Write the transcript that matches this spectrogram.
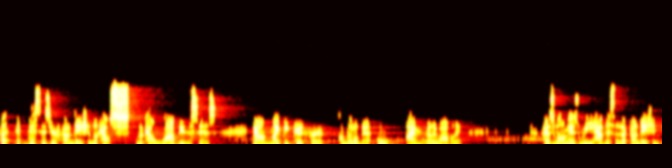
But if this is your foundation, look how, look how wobbly this is. Now, it might be good for a little bit. Ooh, I'm really wobbly as long as we have this as our foundation,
